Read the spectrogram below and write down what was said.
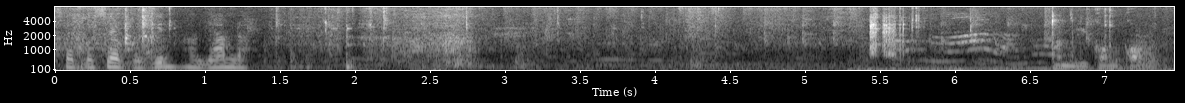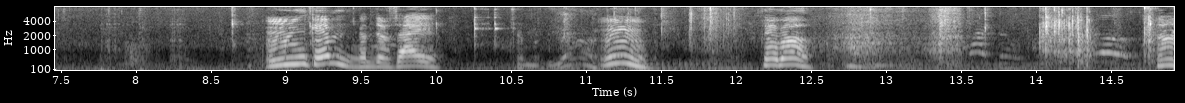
แซ่บบ่แซ่บก็กินหอมยำได้มั นมีกองกองอืมเข้มกันจะใส่เข้มแบบนี้อืมใช่ป่ะฮะ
